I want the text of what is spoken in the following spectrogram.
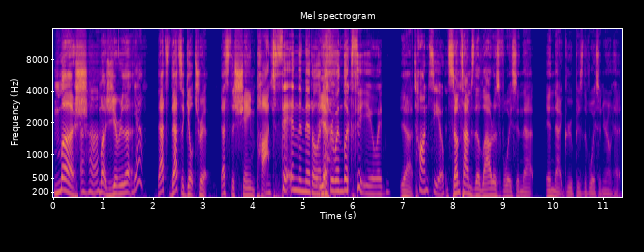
mush mush. Did you ever do that? Uh-huh. Yeah. That's that's a guilt trip. That's the shame You pot. sit in the middle and Yeah. everyone looks at you and Yeah. taunts you. And sometimes the loudest voice in that in that group is the voice in your own head.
